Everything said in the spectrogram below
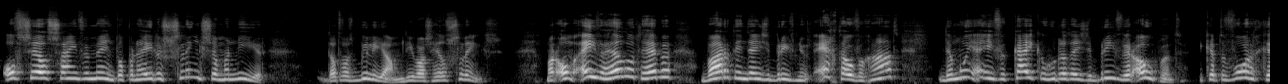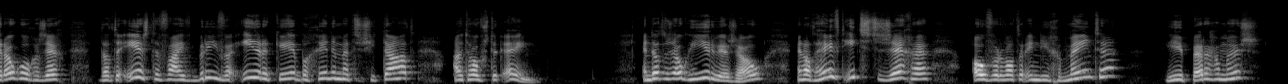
of zelfs zijn vermengd op een hele slinkse manier. Dat was Biliam, die was heel slinks. Maar om even helder te hebben waar het in deze brief nu echt over gaat, dan moet je even kijken hoe dat deze brief weer opent. Ik heb de vorige keer ook al gezegd dat de eerste vijf brieven iedere keer beginnen met een citaat uit hoofdstuk 1. En dat is ook hier weer zo. En dat heeft iets te zeggen over wat er in die gemeente, hier Pergamus,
